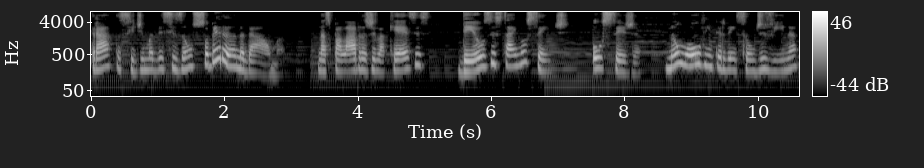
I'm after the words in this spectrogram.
Trata-se de uma decisão soberana da alma. Nas palavras de Laqueses, Deus está inocente, ou seja, não houve intervenção divina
